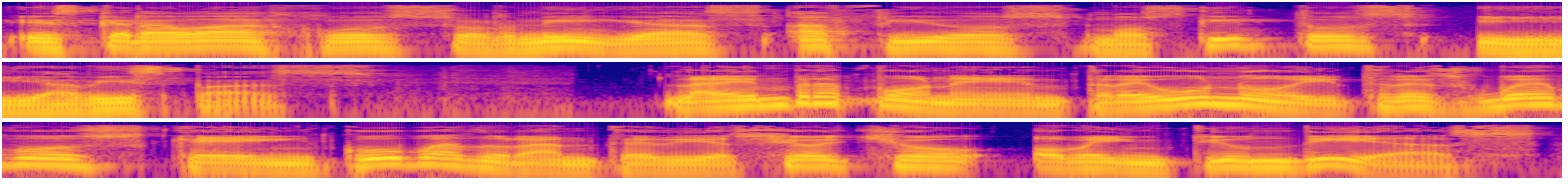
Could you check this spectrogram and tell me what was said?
escarabajos, hormigas, áfidos, mosquitos y avispas. La hembra pone entre uno y tres huevos que incuba durante 18 o 21 días.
